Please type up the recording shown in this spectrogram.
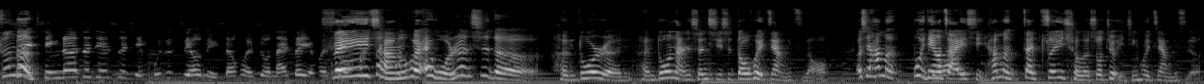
真的。情勒这件事情不是只有女生会做，男生也会做。非常会哎、欸，我认识的很多人，很多男生其实都会这样子哦，而且他们不一定要在一起，他们在追求的时候就已经会这样子了。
